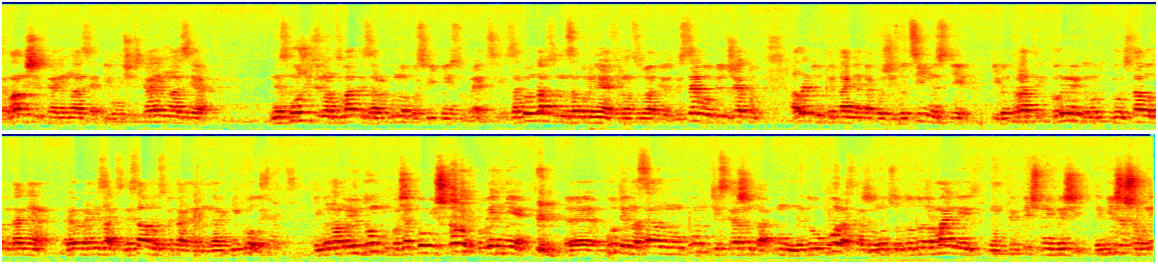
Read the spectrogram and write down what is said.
це Ланишівська гімназія і Вовчівська гімназія не зможуть фінансувати за рахунок освітньої субвенції. Законодавство не забороняє фінансувати з місцевого бюджету, але тут питання також і доцільності, і витрати. Коли ми коли ставилось питання реорганізації, не ставилось питання навіть ніколи. І на мою думку, початкові школи повинні е, бути в населеному пункті, скажімо так, ну не до упора, скажімо, ну, до, до, нормальної ну, критичної межі. Тим більше, що вони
